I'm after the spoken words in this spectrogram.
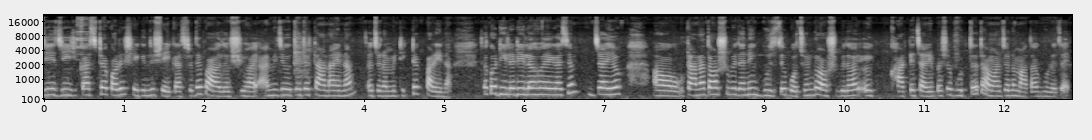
যে যেই কাজটা করে সে কিন্তু সেই কাজটাতে পারদর্শী হয়। আমি যেহেতু এটা টানাই না ওই জন্য আমি ঠিকঠাক পারি না। দেখো ঢিলে ঢিলে হয়ে গেছে, যাই হোক টানাতে অসুবিধা নেই, বুঝতে প্রচণ্ড অসুবিধা হয়। ওই খাটে চারিপাশে ঘুরতে তো আমার জন্য মাথা ঘুরে যায়।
